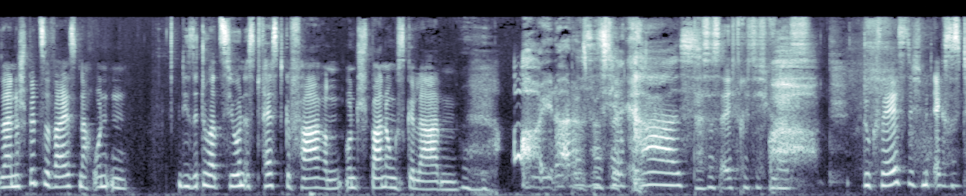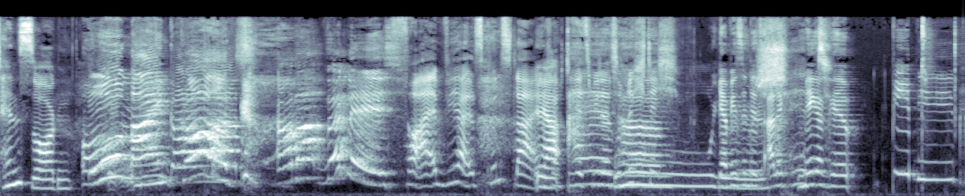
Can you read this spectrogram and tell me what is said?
Seine Spitze weist nach unten. Die Situation ist festgefahren und spannungsgeladen. Oh, Alter, das, ist ja krass. Das ist echt richtig krass. Du quälst dich mit Existenzsorgen. Oh mein Gott! Aber wirklich! Vor allem wir als Künstler einfach, Ja. die jetzt wieder so Alter. richtig. Oh, Ja, wir sind jetzt alle mega ge... Piep, piep.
